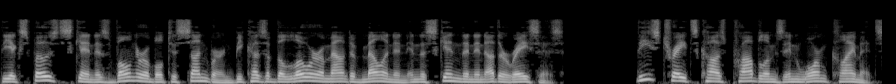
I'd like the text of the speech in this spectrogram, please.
The exposed skin is vulnerable to sunburn because of the lower amount of melanin in the skin than in other races. These traits cause problems in warm climates,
